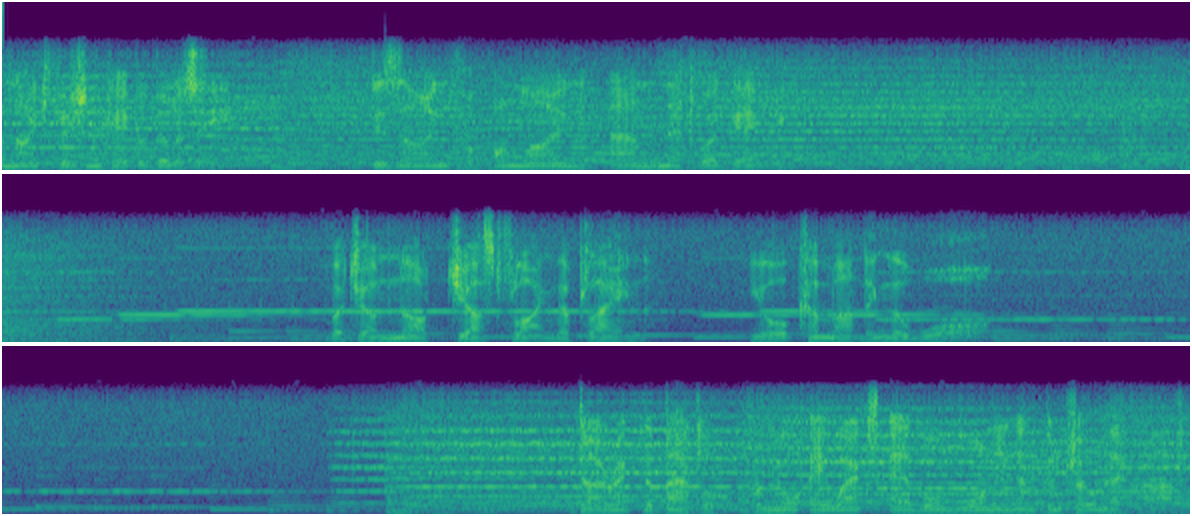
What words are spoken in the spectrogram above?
night vision capability. Designed for online and network gaming. But you're not just flying the plane. You're commanding the war. Direct the battle from your AWACS airborne warning and control aircraft.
